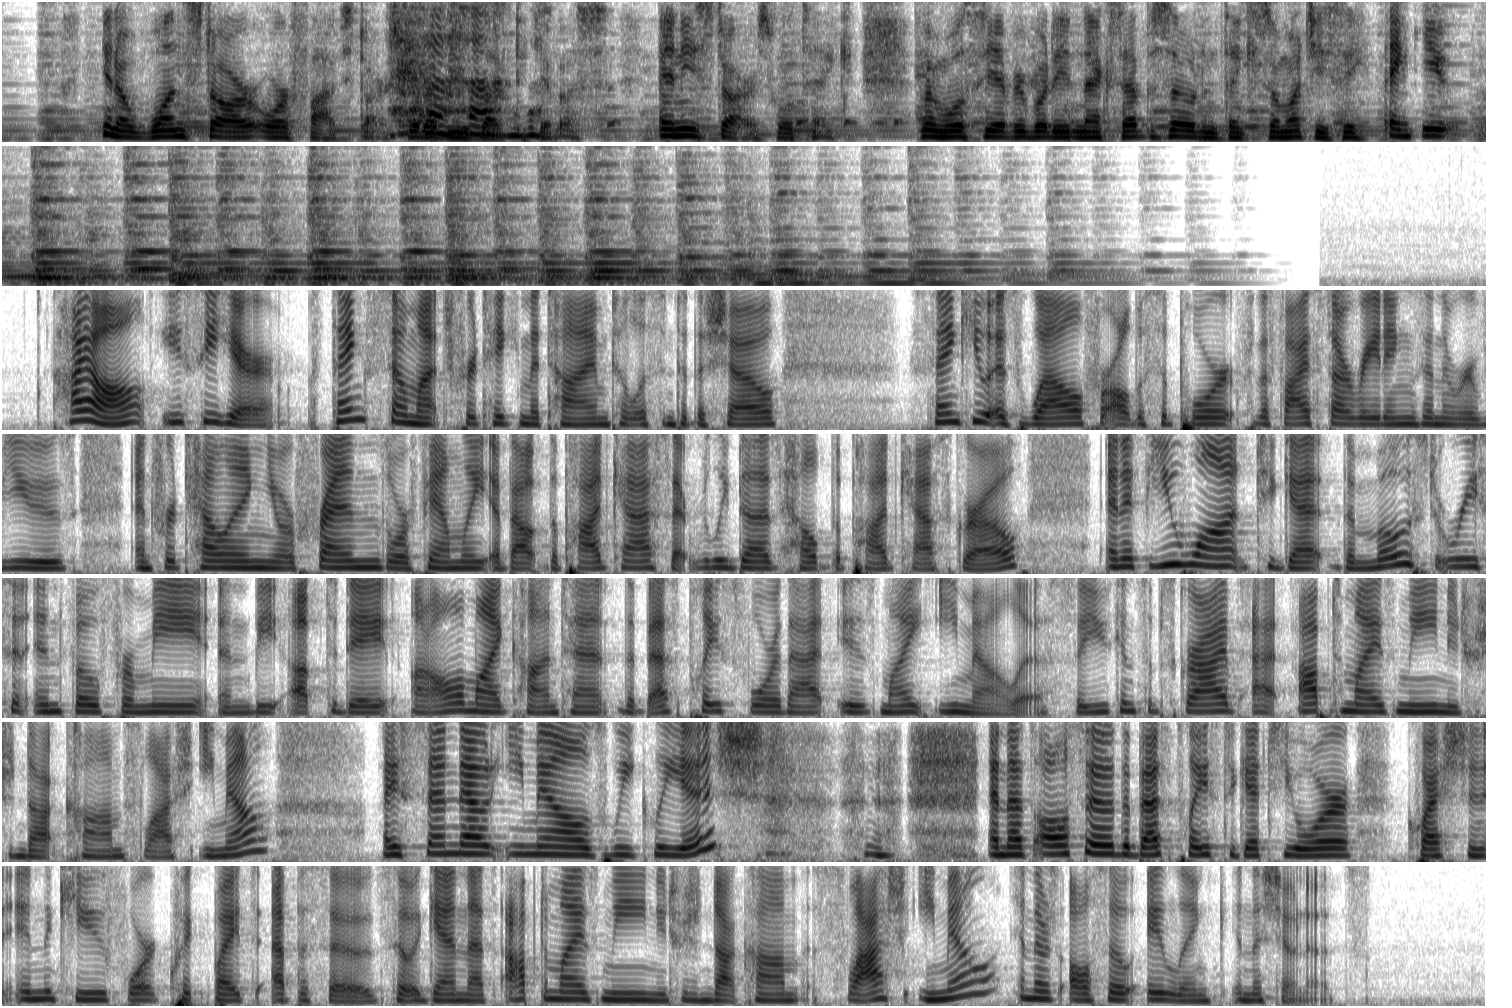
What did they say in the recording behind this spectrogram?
you know, one star or five stars, whatever you'd like to give us. Any stars we'll take. And we'll see everybody next episode. And thank you so much, EC. Thank you. Hi, all. EC here. Thanks so much for taking the time to listen to the show. Thank you as well for all the support, for the five star ratings and the reviews, and for telling your friends or family about the podcast. That really does help the podcast grow. And if you want to get the most recent info from me and be up to date on all of my content, the best place for that is my email list. So you can subscribe at optimizemenutrition.com slash email. I send out emails weekly ish. and that's also the best place to get your question in the queue for Quick Bites episodes. So again, that's optimizemenutrition.com slash email. And there's also a link in the show notes.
